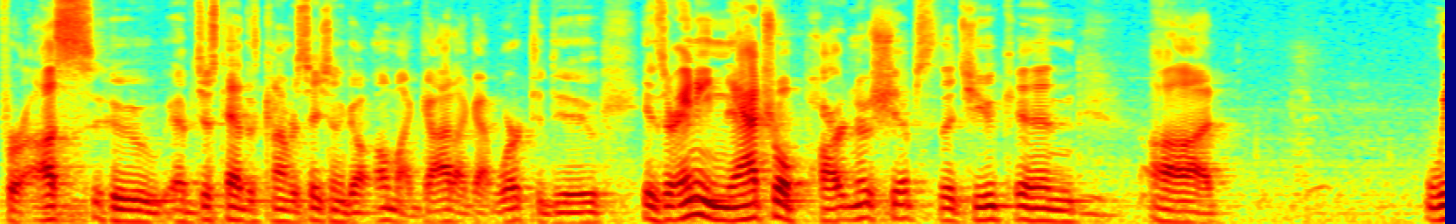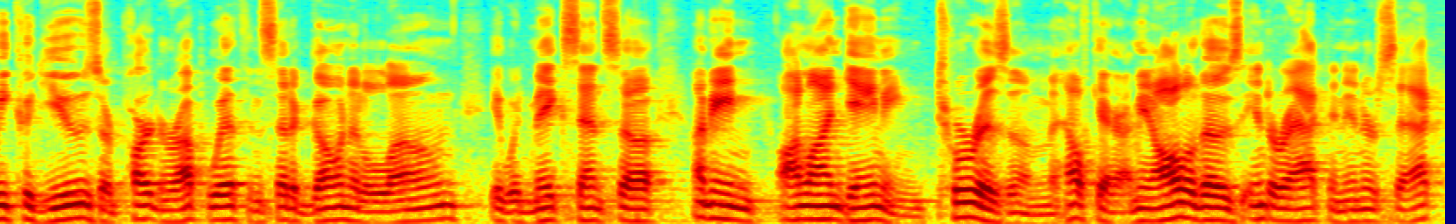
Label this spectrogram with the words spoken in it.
for us who have just had this conversation and go, oh my God, I got work to do? Is there any natural partnerships that you can uh, we could use or partner up with instead of going it alone. It would make sense. Uh, I mean, online gaming, tourism, healthcare. I mean, all of those interact and intersect.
